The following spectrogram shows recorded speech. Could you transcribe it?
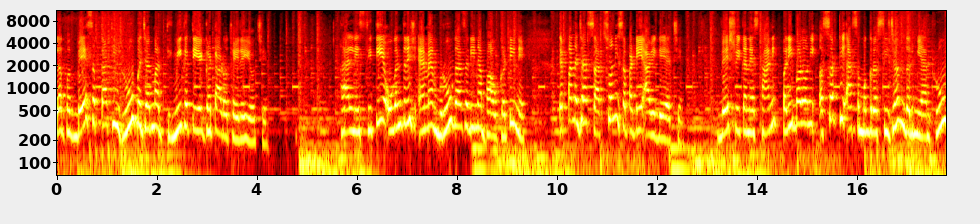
લગભગ બે સપ્તાહથી રૂ બજારમાં ધીમી ગતિએ ઘટાડો થઈ રહ્યો છે. હાલની સ્થિતિએ ઓગણત્રીસ એમએમ રૂ ગાસડીના ભાવ ઘટીને ત્રેપન હજાર સાતસોની સપાટીએ આવી ગયા છે. વૈશ્વિક અને સ્થાનિક પરિબળોની અસરથી આ સમગ્ર સિઝન દરમિયાન રૂ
